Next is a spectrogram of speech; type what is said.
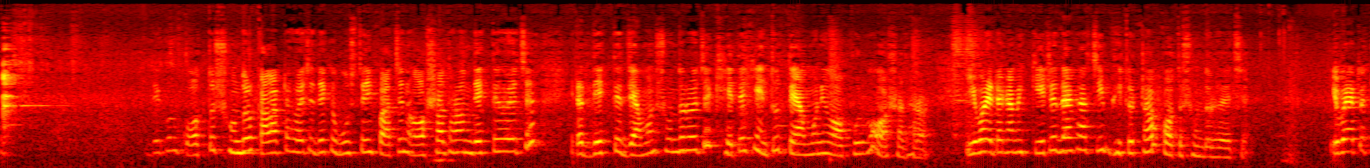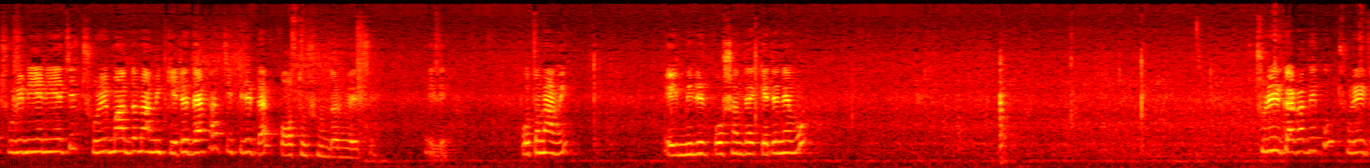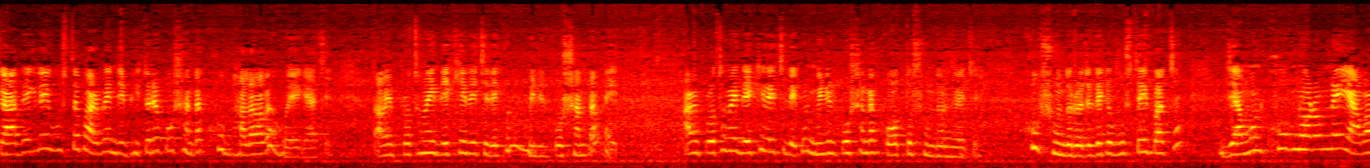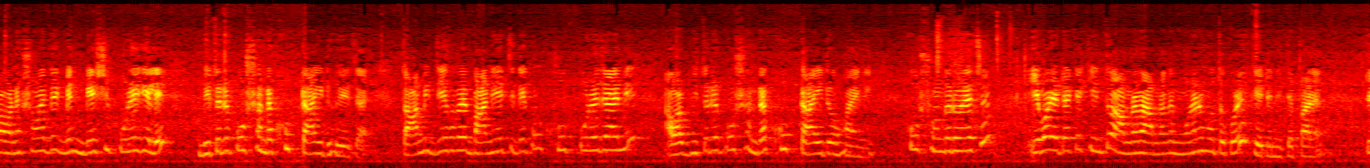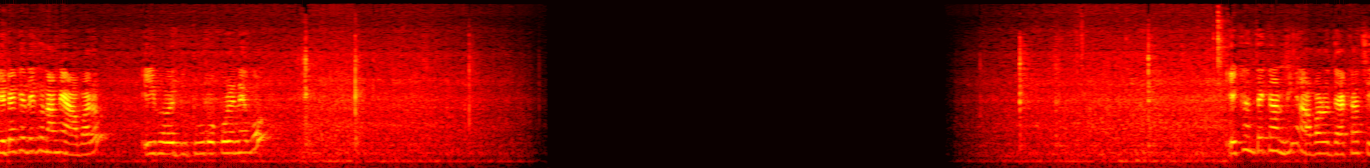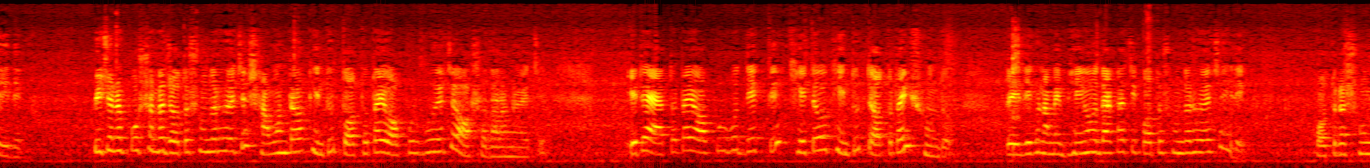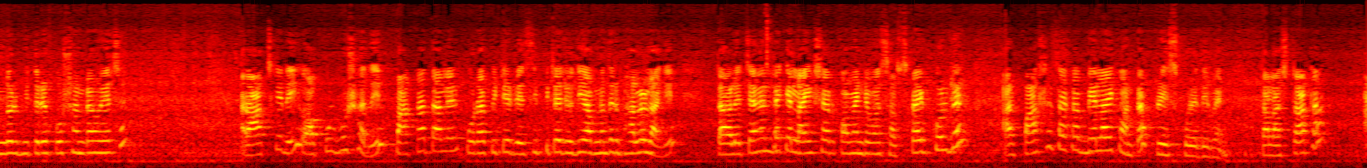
দেখুন, কত সুন্দর কালারটা হয়েছে দেখে বুঝতেই পারছেন অসাধারণ দেখতে হয়েছে। এটা দেখতে যেমন সুন্দর হয়েছে, খেতে কিন্তু তেমনই অপূর্ব অসাধারণ। এবার এটাকে আমি কেটে দেখাচ্ছি, ভিতরটাও কত সুন্দর হয়েছে। এবার একটা ছুরি নিয়ে নিয়েছি, ছুরির মাধ্যমে আমি কেটে দেখাচ্ছি পিঠেটা, কত সুন্দর হয়েছে। এই যে, প্রথমে আমি এই মিডির পোর্শন থেকে কেটে নেব। ছুরির গাটা দেখুন, ছুরির গা দেখলেই বুঝতে পারবেন যে ভিতরের পোর্শনটা খুব ভালোভাবে হয়ে গেছে। তো আমি প্রথমেই দেখিয়ে দিচ্ছি, দেখুন মিডিল পোর্শনটা আমি প্রথমেই দেখিয়ে দিচ্ছি, দেখুন মিডিল পোর্শনটা কত সুন্দর হয়েছে। খুব সুন্দর হয়েছে, দেখে বুঝতেই পারছেন। যেমন খুব নরম নেই, আবার অনেক সময় দেখবেন বেশি পুড়ে গেলে ভিতরের পোর্শনটা খুব টাইট হয়ে যায়। তো আমি যেভাবে বানিয়েছি, দেখুন, খুব পুড়ে যায়নি, আবার ভিতরের পোর্শনটা খুব টাইটও হয়নি। খুব সুন্দর হয়েছে। এবার এটাকে কিন্তু আপনারা আপনাদের মনের মতো করে কেটে নিতে পারেন। তো এটাকে দেখুন, আমি আবারও এইভাবে দুটুকরো করে নেব। এখান থেকে আমি আবারও দেখাচ্ছি, এই দেখুন। পিছনের পোর্শনটা যত সুন্দর হয়েছে, সামনটাও কিন্তু ততটাই অপূর্ব হয়েছে, অসাধারণ হয়েছে। এটা এতটাই অপূর্ব দেখতে, খেতেও কিন্তু ততটাই সুন্দর। তো এই দেখুন, আমি ভেঙেও দেখাচ্ছি কত সুন্দর হয়েছে, এই দেখুন। কতটা সুন্দর ভিতরে পোর্শনটা হয়েছে। আর আজকের এই অপূর্ব স্বাদে পাকা তালের পোড়াপিঠের রেসিপিটা যদি আপনাদের ভালো লাগে, তাহলে চ্যানেলটাকে লাইক, শেয়ার, কমেন্ট এবং সাবস্ক্রাইব করবেন। আর পাশে থাকা বেল আইকনটা প্রেস করে দেবেন। তাহলে স্টার্টার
